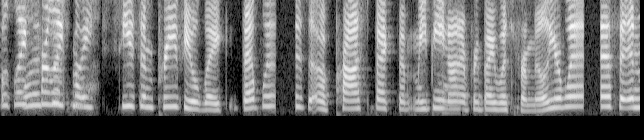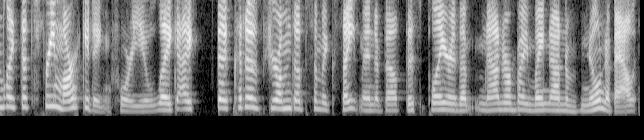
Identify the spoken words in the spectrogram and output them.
But like Well, for like my season preview, like that was a prospect that maybe not everybody was familiar with, and like that's free marketing for you. Like I that could have drummed up some excitement about this player that not everybody might not have known about,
